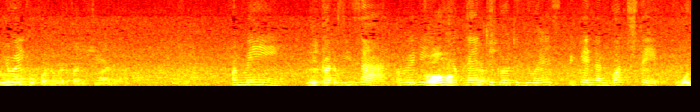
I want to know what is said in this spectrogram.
รวม US ผู้คนเอาไว้ไปง่ายเลย on May he got a visa already Oh. the plan to go to US depend on what state What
